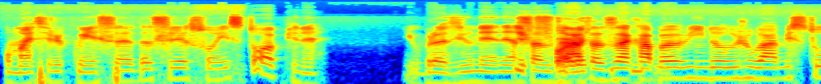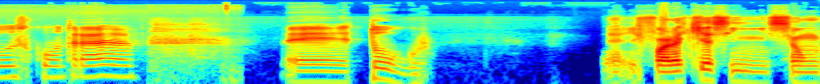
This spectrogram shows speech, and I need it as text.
Com mais frequência das seleções top, né? E o Brasil né, nessas datas acaba vindo jogar amistoso contra é, Togo. É, e fora que, assim, são,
